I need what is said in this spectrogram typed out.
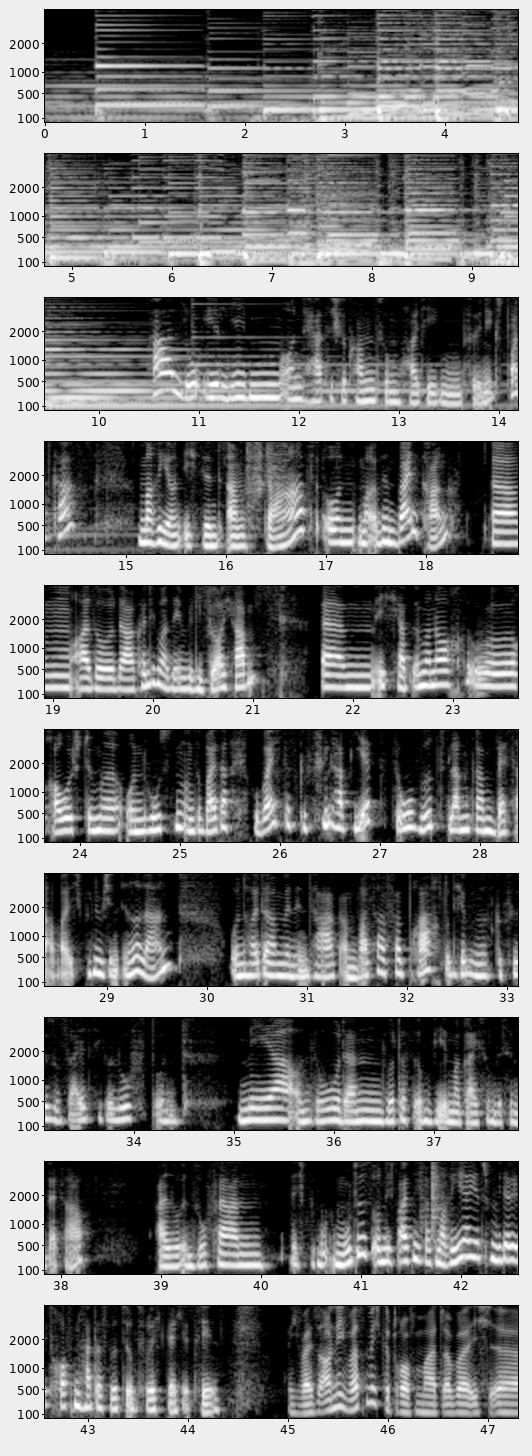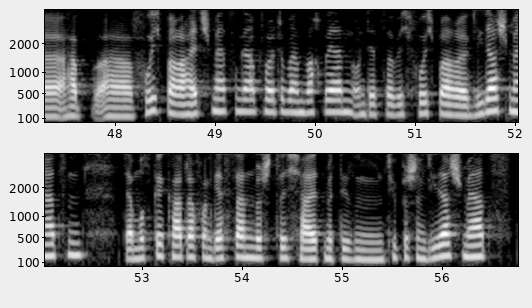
Ihr Lieben und herzlich willkommen zum heutigen Phoenix Podcast. Maria und ich sind am Start und wir sind beide krank. Ähm, also da könnt ihr mal sehen, wie lieb wir euch haben. Ähm, ich habe immer noch äh, raue Stimme und Husten und so weiter. Wobei ich das Gefühl habe, jetzt so wird's langsam besser, weil ich bin nämlich in Irland und heute haben wir den Tag am Wasser verbracht und ich habe immer das Gefühl, so salzige Luft und Meer und so, dann wird das irgendwie immer gleich so ein bisschen besser. Also insofern, ich bin guten Mutes und ich weiß nicht, was Maria jetzt schon wieder getroffen hat. Das wird sie uns vielleicht gleich erzählen. Ich weiß auch nicht, was mich getroffen hat, aber ich äh, habe äh, furchtbare Halsschmerzen gehabt heute beim Wachwerden und jetzt habe ich furchtbare Gliederschmerzen. Der Muskelkater von gestern mischt sich halt mit diesem typischen Gliederschmerz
